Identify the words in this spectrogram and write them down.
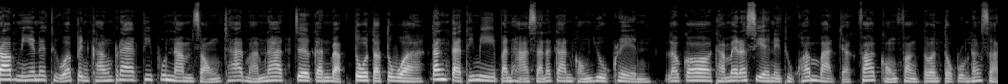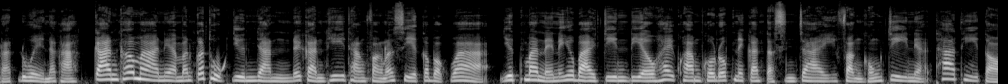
รอบนี้นะถือว่าเป็นครั้งแรกที่ผู้นำสองชาติมหาอำนาจเจอกันแบบตัวต่อตัว ตั้งแต่ที่มีปัญหาสถานการณ์ของยูเครน แล้วก็ทำให้รัสเซียเนี่ยถูกคว่ำบาตรจากฝากของฝั่งตะวันตกรวมทั้งสหรัฐด้วยนะคะ การเข้ามาเนี่ยมันก็ถูกยืนยันด้วยกันที่ทางฝั่งรัสเซียก็บอกว่า ยึดมั่นในนโยบายจีนเดียวให้ความเคารพในการตัดสินใจ ฝั่งของจีนเนี่ยท่าทีต่อ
